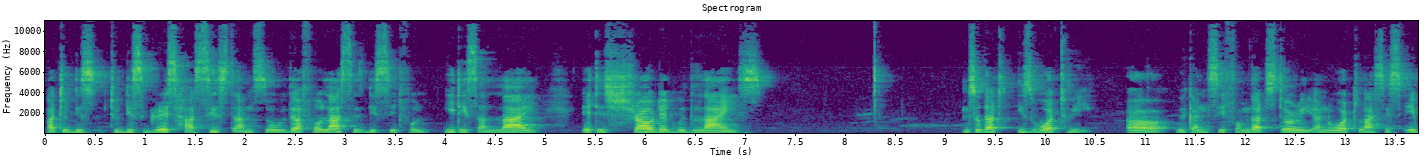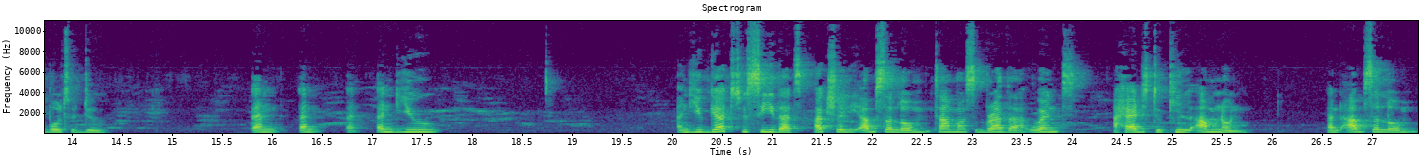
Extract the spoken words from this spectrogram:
uh, to dis- to disgrace her sister. And so therefore, lust is deceitful. It is a lie it is shrouded with lies. And so that is what we uh, we can see from that story and what lust is able to do. And and and you and you get to see that actually Absalom, Tamar's brother, went ahead to kill Amnon, and Absalom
